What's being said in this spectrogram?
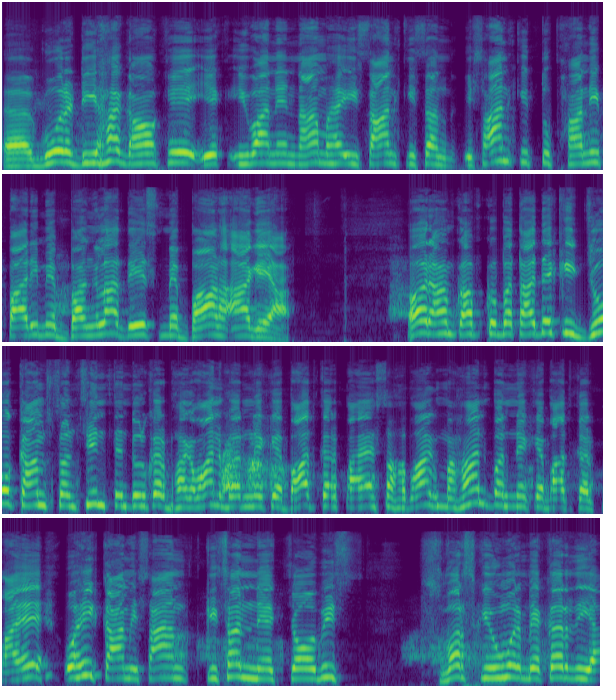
गोरडीहा गाँव के एक युवा ने नाम है ईशान किशन। ईशान की तूफानी पारी में बांग्लादेश में बाढ़ आ गया। और हम आपको बता दें कि जो काम सचिन तेंदुलकर भगवान बनने के बाद कर पाए, सहभाग महान बनने के बाद कर पाए, वही काम ईशान किशन ने 24 वर्ष की उम्र में कर दिया।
